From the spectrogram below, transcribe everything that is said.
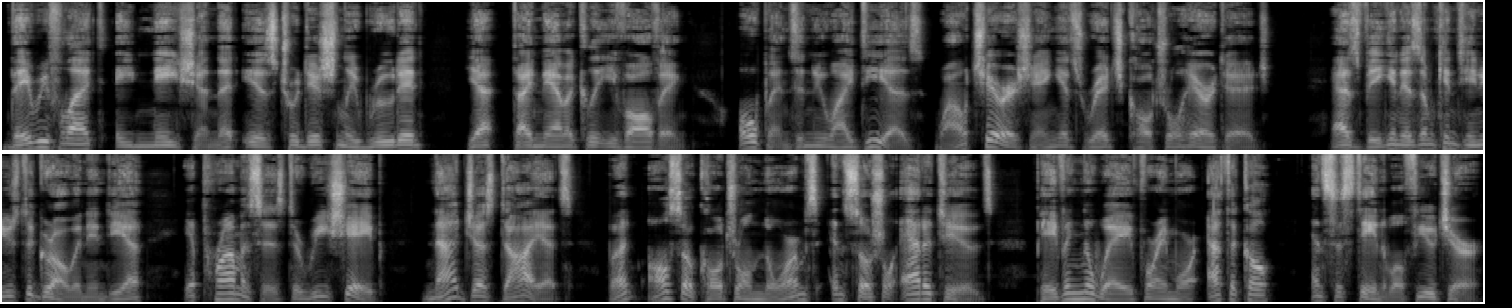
They reflect a nation that is traditionally rooted yet dynamically evolving, open to new ideas while cherishing its rich cultural heritage. As veganism continues to grow in India, it promises to reshape not just diets, but also cultural norms and social attitudes, paving the way for a more ethical and sustainable future.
